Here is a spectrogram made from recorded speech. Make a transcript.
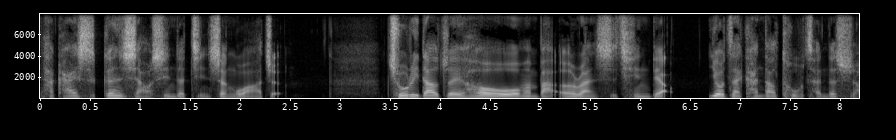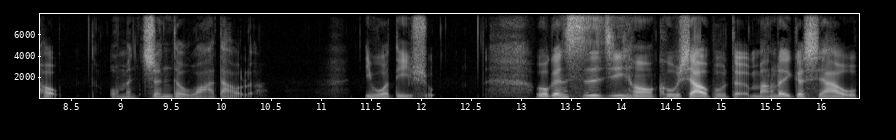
他开始更小心的谨慎挖着，处理到最后，我们把鹅卵石清掉，又在看到土层的时候，我们真的挖到了一窝地鼠。我跟司机吼哭笑不得，忙了一个下午，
